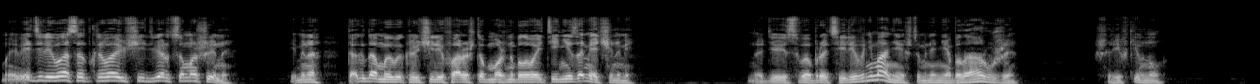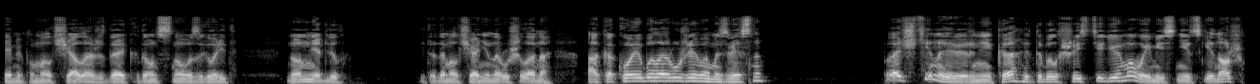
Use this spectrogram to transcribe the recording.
Мы видели вас, открывающей дверцу машины. Именно тогда мы выключили фары, чтобы можно было войти незамеченными. Надеюсь, вы обратили внимание, что у меня не было оружия. Шериф кивнул. Эми помолчала, ожидая, когда он снова заговорит. Но он медлил. И тогда молчание нарушила она. «А какое было оружие, вам известно?» «Почти наверняка. Это был шестидюймовый мясницкий нож.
